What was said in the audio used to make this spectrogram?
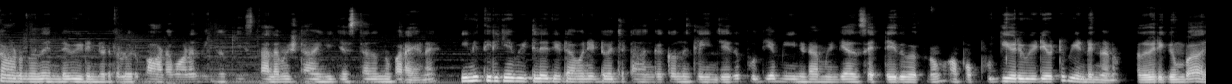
കാണുന്നത് എന്റെ വീടിന്റെ അടുത്തുള്ള ഒരു പാടമാണ്. നിങ്ങൾക്ക് ഈ സ്ഥലം ഇഷ്ടമായെങ്കിൽ ജസ്റ്റ് അതൊന്ന് പറയണേ. ഇനി തിരികെ വീട്ടിലെത്തിയിട്ട് അവൻ ഇട്ട് വെച്ച ടാങ്കൊക്കെ ഒന്ന് ക്ലീൻ ചെയ്ത് പുതിയ മീനിടാൻ വേണ്ടി അത് സെറ്റ് ചെയ്ത് വെക്കണം? അപ്പോൾ പുതിയൊരു വീഡിയോ ഇട്ട് വീണ്ടും കാണാം. അതുവരിക്കും ബൈ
